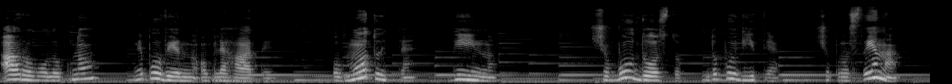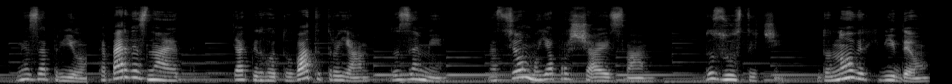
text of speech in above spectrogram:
Агроволокно не повинно облягати. Обмотуйте вільно, щоб був доступ до повітря, щоб рослина не запріла. Тепер ви знаєте, як підготувати троян до зими. На цьому я прощаюсь з вами. До зустрічі, до нових відео!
